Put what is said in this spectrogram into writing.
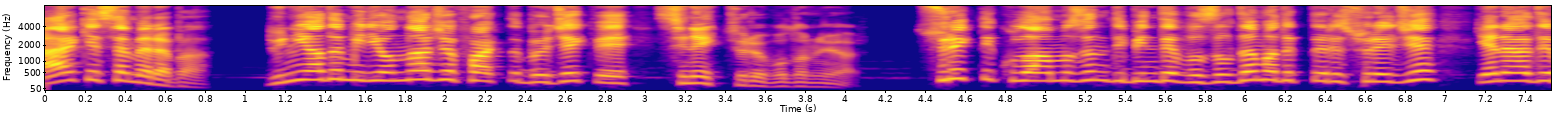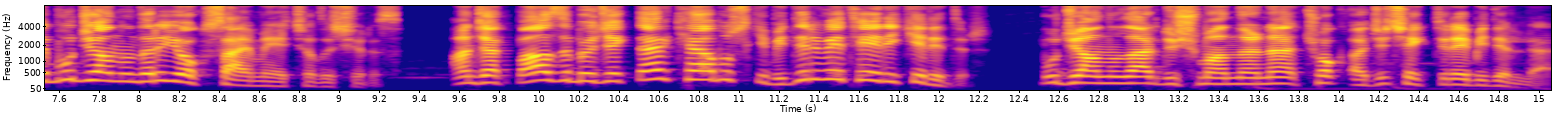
Herkese merhaba. Dünyada milyonlarca farklı böcek ve sinek türü bulunuyor. Sürekli kulağımızın dibinde vızıldamadıkları sürece genelde bu canlıları yok saymaya çalışırız. Ancak bazı böcekler kabus gibidir ve tehlikelidir. Bu canlılar düşmanlarına çok acı çektirebilirler.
